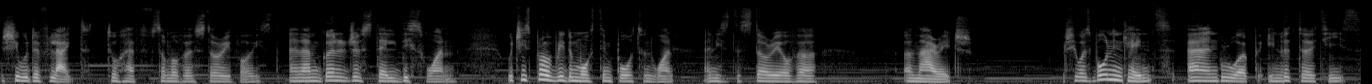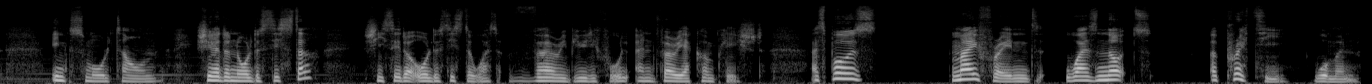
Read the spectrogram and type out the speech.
she would have liked to have some of her story voiced. And I'm going to just tell this one, which is probably the most important one, and is the story of a, a marriage. She was born in Kent and grew up in the 30s in a small town. She had an older sister. She said her older sister was very beautiful and very accomplished. I suppose my friend was not a pretty woman,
